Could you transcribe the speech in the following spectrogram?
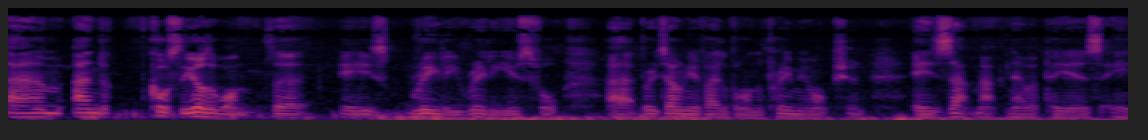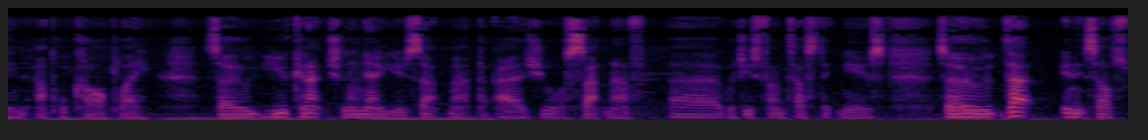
Um, and of course, the other one that is really, really useful, uh, but it's only available on the premium option, is ZapMap now appears in Apple CarPlay. So you can actually now use ZapMap as your sat nav, uh, which is fantastic news. So that in itself is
